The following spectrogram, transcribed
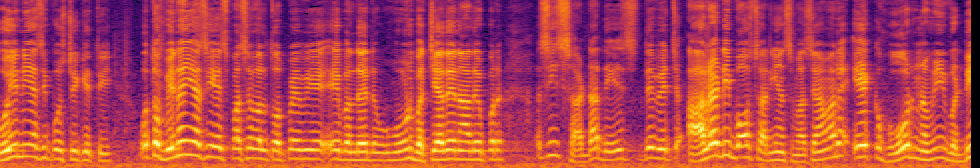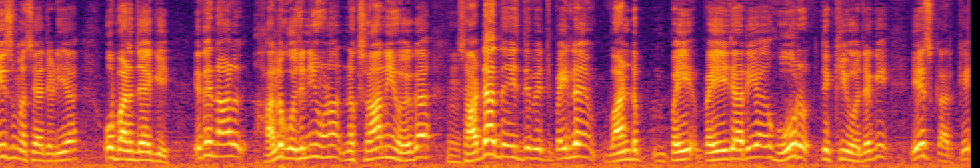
ਕੋਈ ਨਹੀਂ ਅਸੀਂ ਪੁਸ਼ਟੀ ਕੀਤੀ। ਉਹ ਤੋਂ ਬਿਨਾਂ ਹੀ ਅਸੀਂ ਇਸ ਪਾਸੇ ਵੱਲ ਤੁਰ ਪਏ ਵੀ ਇਹ ਬੰਦੇ ਹੁਣ ਬੱਚਿਆਂ ਦੇ ਨਾਂ ਦੇ ਉੱਪਰ। ਅਸੀਂ ਸਾਡਾ ਦੇਸ਼ ਦੇ ਵਿੱਚ ਆਲਰੇਡੀ ਬਹੁਤ ਸਾਰੀਆਂ ਸਮੱਸਿਆਵਾਂ ਨੇ। ਇੱਕ ਹੋਰ ਨਵੀਂ ਵੱਡੀ ਸਮੱਸਿਆ ਜਿਹੜੀ ਆ ਉਹ ਬਣ ਜਾਏਗੀ। ਇਹਦੇ ਨਾਲ ਹੱਲ ਕੁਝ ਨਹੀਂ ਹੋਣਾ ਨੁਕਸਾਨ ਹੀ ਹੋਏਗਾ। ਸਾਡਾ ਦੇਸ਼ ਦੇ ਵਿੱਚ ਪਹਿਲਾਂ ਵੰਡ ਪਈ ਪਈ ਜਾ ਰਹੀ ਹੈ ਹੋਰ ਤਿੱਖੀ ਹੋ ਜਾਏਗੀ। ਇਸ ਕਰਕੇ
